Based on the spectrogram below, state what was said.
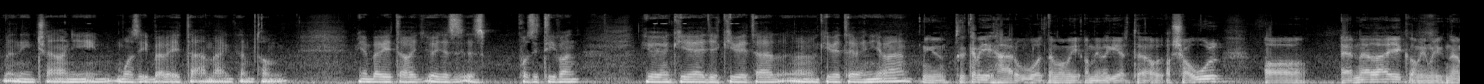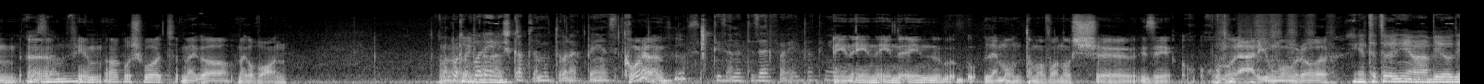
nincsen annyi mozi bevétel, meg nem tudom milyen bevétel, hogy, hogy ez, ez pozitívan jöjjön ki egy-egy kivétel, kivételben nyilván. Igen, kb. három volt, nem, ami, ami megérte a, a Saul, a Ernelláék, ami mondjuk nem, nem filmalapos volt, meg a, meg a Van. Abból én is kaptam utólag pénzt. Komolyan? 15 ezer forintot. Én, én, én, én lemondtam a vanos izé, honoráriumomról. Igen, tehát nyilván a vod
